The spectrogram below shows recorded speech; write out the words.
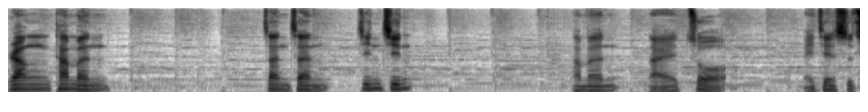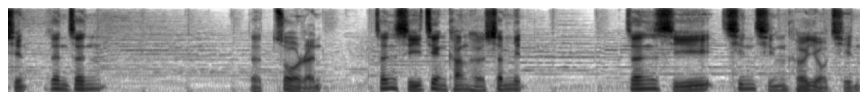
让他们战战兢兢。他们来做每一件事情，认真的做人，珍惜健康和生命，珍惜亲情和友情，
